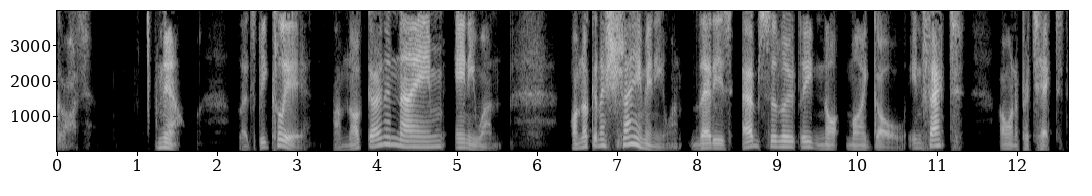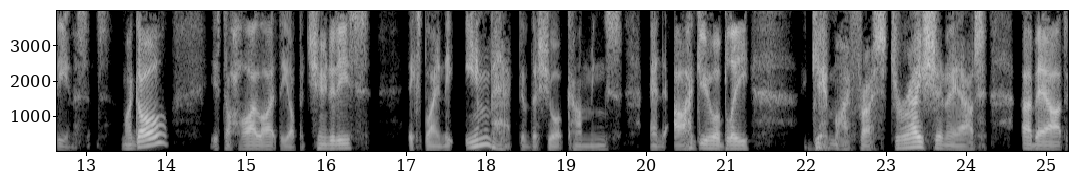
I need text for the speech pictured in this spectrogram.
got. Now, let's be clear. I'm not going to name anyone. I'm not going to shame anyone. That is absolutely not my goal. In fact, I want to protect the innocent. My goal is to highlight the opportunities, explain the impact of the shortcomings, and arguably get my frustration out about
